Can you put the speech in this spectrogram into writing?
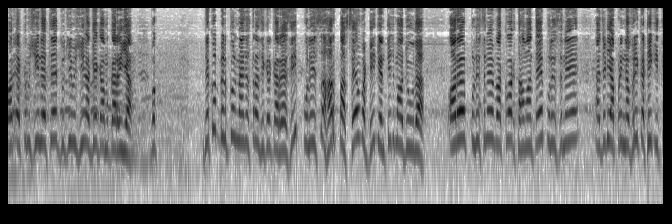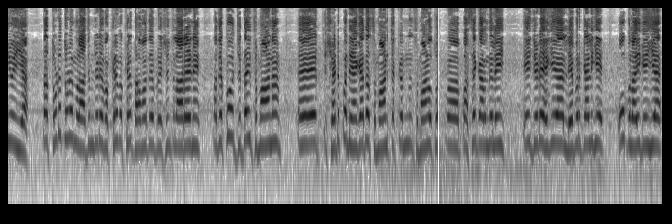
ਔਰ ਇੱਕ ਮਸ਼ੀਨ ਇੱਥੇ, ਦੂਜੀ ਮਸ਼ੀਨ ਅੱਗੇ ਕੰਮ ਕਰ ਰਹੀ ਆ। ਦੇਖੋ, ਬਿਲਕੁਲ ਮੈਂ ਜਿਸ ਤਰ੍ਹਾਂ ਜ਼ਿਕਰ ਕਰ ਰਿਹਾ ਸੀ, ਪੁਲਿਸ ਹਰ ਪਾਸੇ ਵੱਡੀ ਗਿਣਤੀ 'ਚ ਮੌਜੂਦ ਆ। ਔਰ ਪੁਲਿਸ ਨੇ ਵੱਖ-ਵੱਖ ਥਾਵਾਂ ਤੇ ਪੁਲਿਸ ਨੇ ਜਿਹੜੀ ਆਪਣੀ ਨਫਰੀ ਇਕੱਠੀ ਕੀਤੀ ਹੋਈ ਆ, ਤਾਂ ਥੋੜੇ ਥੋੜੇ ਮੁਲਾਜ਼ਮ ਜਿਹੜੇ ਵੱਖਰੇ ਵੱਖਰੇ ਥਾਵਾਂ ਤੇ ਆਪਰੇਸ਼ਨ ਚਲਾ ਰਹੇ ਨੇ। ਤਾਂ ਦੇਖੋ, ਜਿੱਦਾਂ ਹੀ ਸਮਾਨ ਸ਼ੈੱਡ ਭੰਨਿਆ ਗਿਆ, ਤਾਂ ਸਮਾਨ ਚੱਕਣ, ਸਮਾਨ ਉੱਥੋਂ ਪਾਸੇ ਕਰਨ ਦੇ ਲਈ ਇਹ ਜਿਹੜੇ ਹੈਗੇ ਆ ਲੇਬਰ ਕਹਿ ਲਈਏ, ਉਹ ਬੁਲਾਈ ਗਈ ਹੈ।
